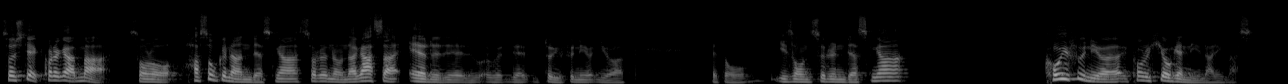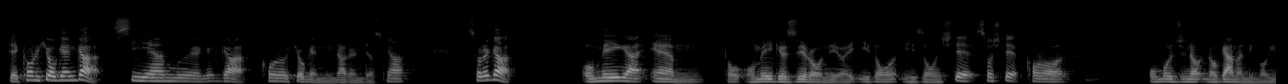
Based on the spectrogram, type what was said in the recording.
そしてこれがまあその波速なんですが、それの長さ L でというふうには、えっと、依存するんですが、こういうふうにはこの表現になります。で、この表現が CM がこの表現になるんですが、それがオメガ M とオメガ0には依存して、そしてこの大文字ののガマにも依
